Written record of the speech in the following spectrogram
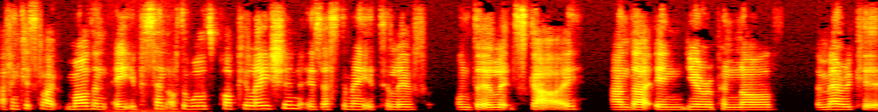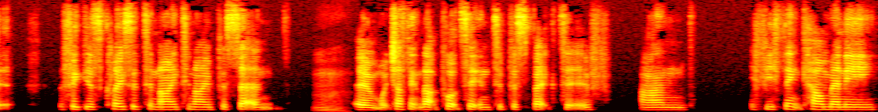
I think it's like more than 80% of the world's population is estimated to live under lit sky, and that in Europe and North America, the figure's closer to 99%, Mm. um, which I think that puts it into perspective. And if you think how many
